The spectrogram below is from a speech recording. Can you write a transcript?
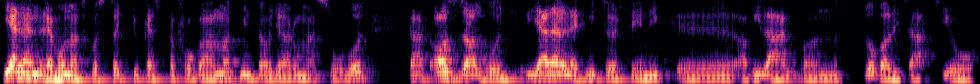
jelenre vonatkoztatjuk ezt a fogalmat, mint ahogy arról már szó volt. Tehát azzal, hogy jelenleg mi történik a világban globalizáció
